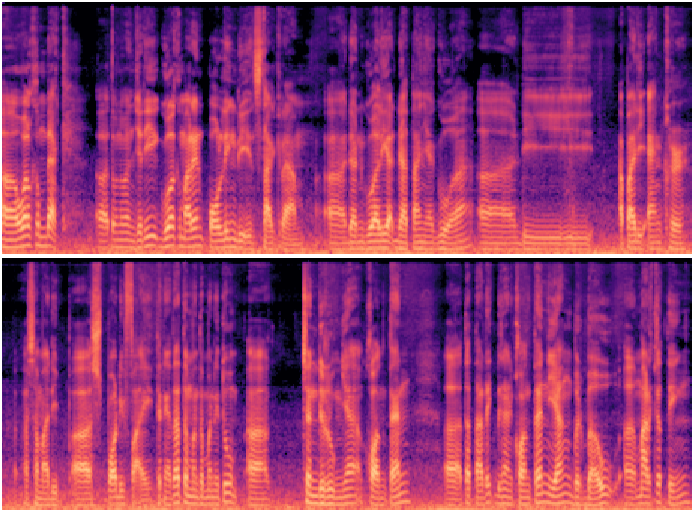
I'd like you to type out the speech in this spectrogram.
Uh, welcome back uh, teman-teman. Jadi gue kemarin polling di Instagram uh, dan gue lihat datanya gue uh, di apa di Anchor sama di uh, Spotify. Ternyata teman-teman itu uh, cenderungnya konten uh, tertarik dengan konten yang berbau uh, marketing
